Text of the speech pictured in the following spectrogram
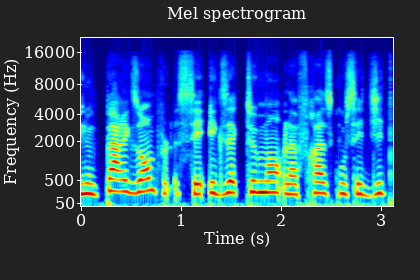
Donc par exemple, c'est exactement la phrase qu'on s'est dite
